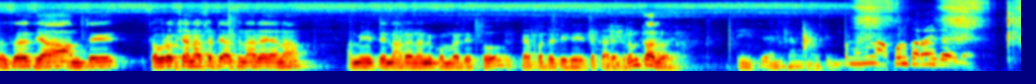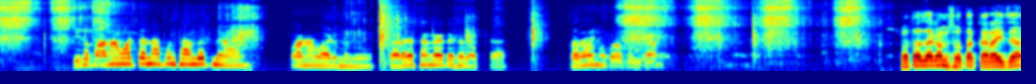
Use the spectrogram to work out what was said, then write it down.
तसंच ह्या आमचे संरक्षणासाठी असणाऱ्या यांना आम्ही इथे नारळ आणि कोंबडा देतो. त्या पद्धतीचे इथे कार्यक्रम चालू आहे. म्हणून आपण करायचं आहे काय? तिथं पाना वाटताना आपण सांगत नाही पाना वाढ म्हणून. करायला सांगाय कसं लागतात? कराय नको आपण का स्वतःचा काम स्वतः करायचा.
